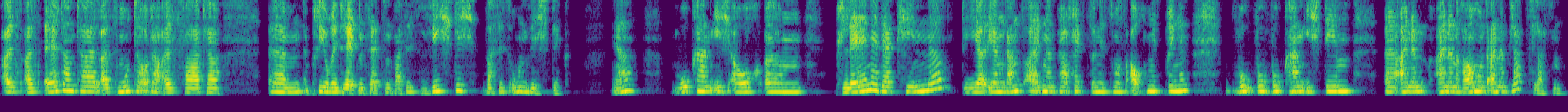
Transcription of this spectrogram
als, als Elternteil, als Mutter oder als Vater ähm, Prioritäten setzen? Was ist wichtig, was ist unwichtig? Ja, wo kann ich auch ähm, Pläne der Kinder, die ja ihren ganz eigenen Perfektionismus auch mitbringen, wo, wo, wo kann ich dem äh, einen, einen Raum und einen Platz lassen?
